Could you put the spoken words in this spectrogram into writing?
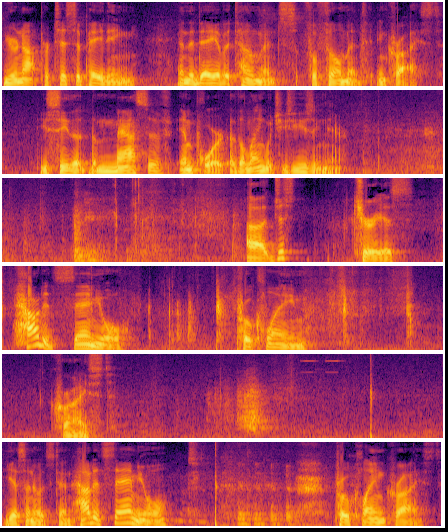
you're not participating in the Day of Atonement's fulfillment in Christ. You see the, the massive import of the language he's using there. Uh, just curious, how did Samuel proclaim Christ? Yes, I know it's 10. How did Samuel proclaim Christ?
